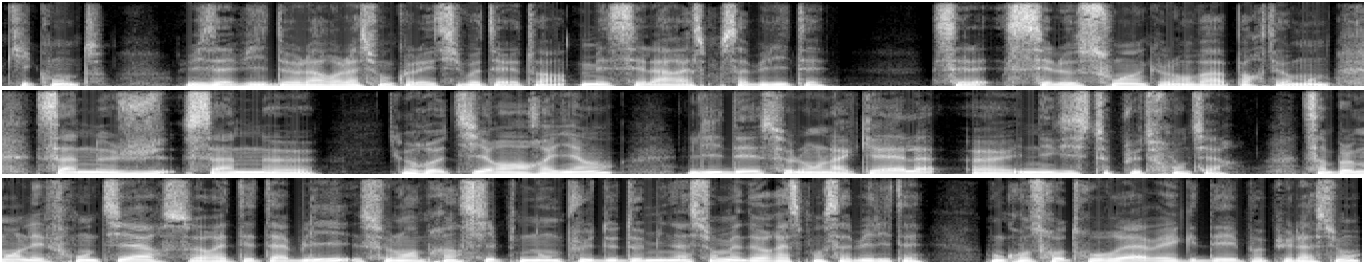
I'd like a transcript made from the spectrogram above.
qui compte, vis-à-vis de la relation collective au territoire, mais c'est la responsabilité. C'est le soin que l'on va apporter au monde. Ça ne, ça ne retire en rien l'idée selon laquelle euh, il n'existe plus de frontières. Simplement, les frontières seraient établies selon un principe non plus de domination, mais de responsabilité. Donc on se retrouverait avec des populations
